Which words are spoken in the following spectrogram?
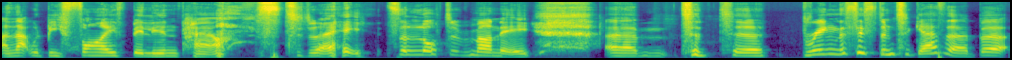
and that would be five billion pounds today. It's a lot of money um, to to bring the system together. But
